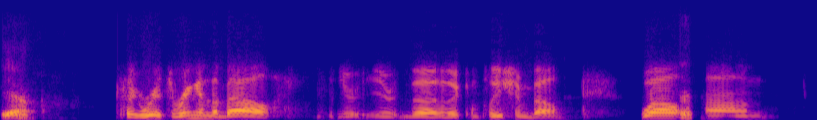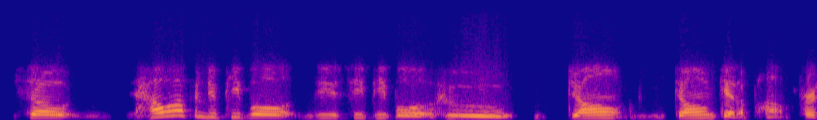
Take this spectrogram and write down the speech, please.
Yeah. It's like it's ringing the bell. You're, you're the the completion bell. Well, um, so how often do people do you see people who don't don't get a pump per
